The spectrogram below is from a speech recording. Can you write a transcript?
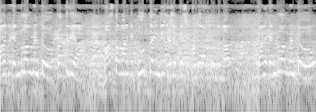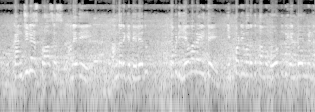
మనకు ఎన్రోల్మెంట్ ప్రక్రియ వాస్తవానికి పూర్తయింది అని చెప్పేసి అందరూ అనుకుంటున్నారు. కానీ ఎన్రోల్మెంట్ కంటిన్యూస్ ప్రాసెస్ అనేది అందరికీ తెలియదు. కాబట్టి ఎవరైతే ఇప్పటి వరకు తమ ఓటుకు ఎన్రోల్మెంట్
